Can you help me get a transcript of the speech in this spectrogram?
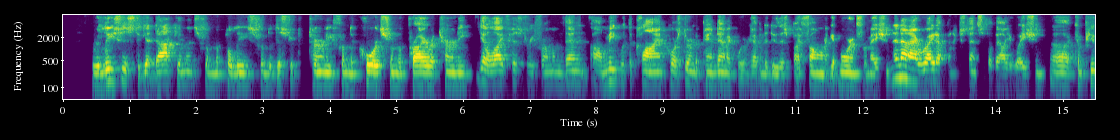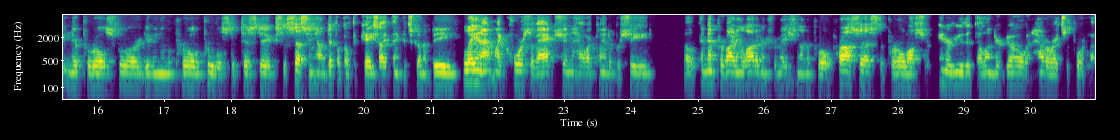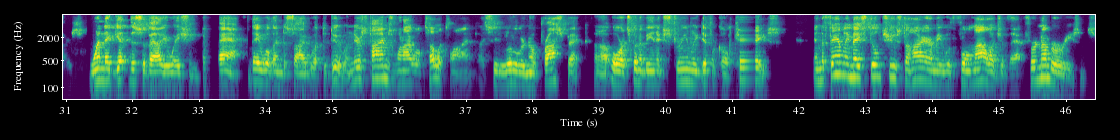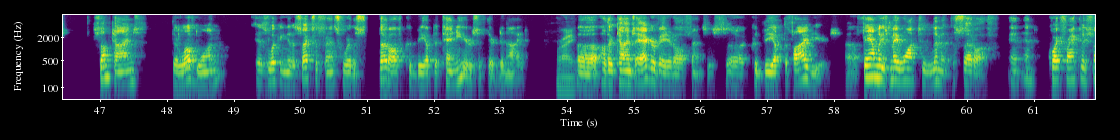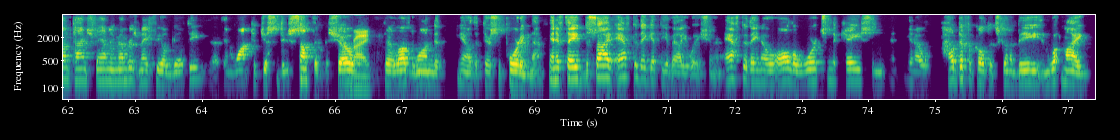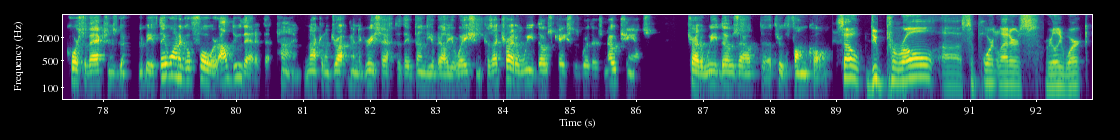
releases to get documents from the police, from the district attorney, from the courts, from the prior attorney, get a life history from them. Then I'll meet with the client. Of course, during the pandemic, we were having to do this by phone. I get more information. And then I write up an extensive evaluation, uh, computing their parole score, giving them a parole approval statistics, assessing how difficult the case I think it's going to be, laying out my course of action, how I plan to proceed. Uh, and then providing a lot of information on the parole process, the parole officer interview that they'll undergo, and how to write support letters. When they get this evaluation back, they will then decide what to do. And there's times when I will tell a client, I see little or no prospect, uh, or it's going to be an extremely difficult case. And the family may still choose to hire me with full knowledge of that for a number of reasons. Sometimes their loved one is looking at a sex offense where the set off could be up to 10 years if they're denied. Right. Uh, other times, aggravated offenses uh, could be up to five years. Uh, families may want to limit the set off. And, and quite frankly, sometimes family members may feel guilty and want to just do something to show Right. their loved one that you know that they're supporting them and if they decide after they get the evaluation and after they know all the warts in the case and and, you know how difficult it's going to be and what my course of action is going to be if they want to go forward i'll do that at that time i'm not going to drop them into grease after they've done the evaluation because i try to weed those cases where there's no chance try to weed those out uh, through the phone call So, do parole uh, support letters really work?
